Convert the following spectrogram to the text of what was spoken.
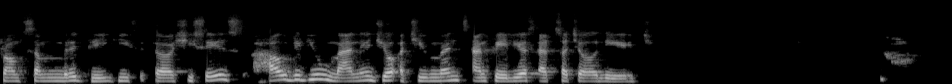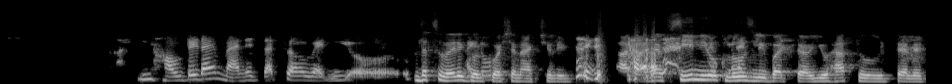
from Samriddhi. He, uh, she says, "How did you manage your achievements and failures at such an early age?" How did I manage? That's a very. Uh, That's a very good question, actually. I, I have seen you closely, but uh, you have to tell it.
